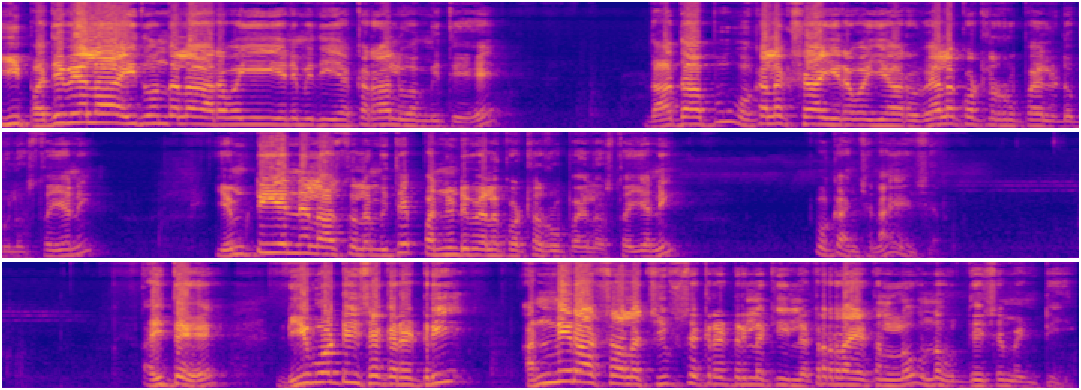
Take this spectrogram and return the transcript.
ఈ పదివేల ఐదు వందల అరవై ఎనిమిది ఎకరాలు అమ్మితే దాదాపు ఒక లక్ష ఇరవై ఆరు వేల కోట్ల రూపాయల డబ్బులు వస్తాయని. ఎంటీఎన్ఎల్ ఆస్తులు అమ్మితే పన్నెండు వేల కోట్ల రూపాయలు వస్తాయని ఒక అంచనా వేశారు. అయితే డిఓటీ సెక్రటరీ అన్ని రాష్ట్రాల చీఫ్ సెక్రటరీలకి లెటర్ రాయటంలో ఉన్న ఉద్దేశం ఏంటి?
